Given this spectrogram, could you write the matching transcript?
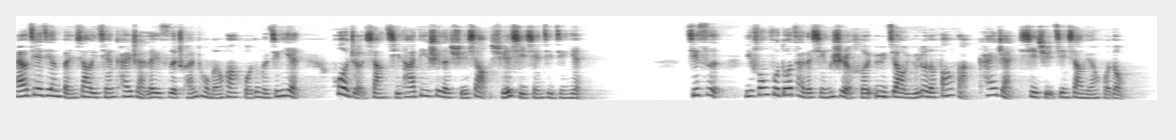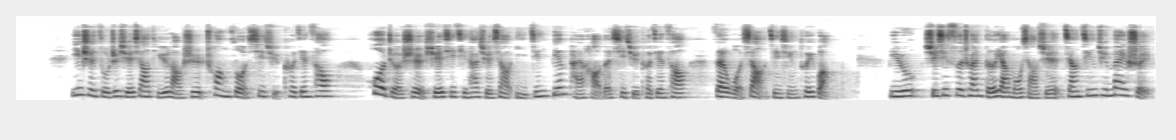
还要借鉴本校以前开展类似传统文化活动的经验，或者向其他地市的学校学习先进经验。其次，以丰富多彩的形式和寓教于乐的方法开展戏曲进校园活动。一是组织学校体育老师创作戏曲课间操，或者是学习其他学校已经编排好的戏曲课间操，在我校进行推广。比如，学习四川德阳某小学将京剧卖水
